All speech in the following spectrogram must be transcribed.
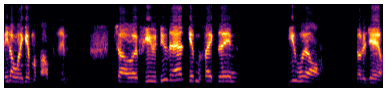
You don't want to give them a false name. So if you do that, give them a fake name, you will go to jail.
